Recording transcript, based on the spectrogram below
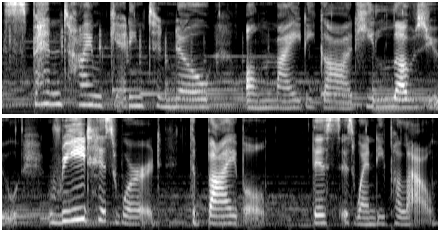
Spend time getting to know Almighty God. He loves you. Read His Word, the Bible. This is Wendy Palau.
